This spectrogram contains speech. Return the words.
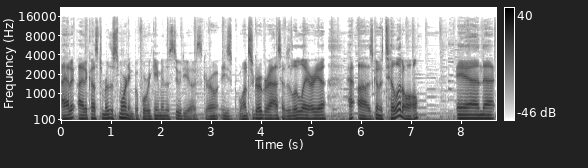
I had a, I had a customer this morning before we came in the studio. He's grow, he's wants to grow grass. Has a little area. Uh, is going to till it all, and that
